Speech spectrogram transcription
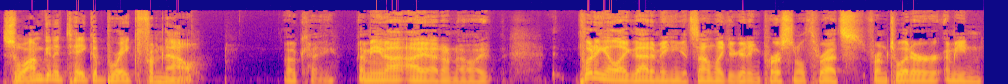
So I'm going to take a break from now. Okay. I mean, I, I, I don't know. I, putting it like that and making it sound like you're getting personal threats from Twitter. I mean,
